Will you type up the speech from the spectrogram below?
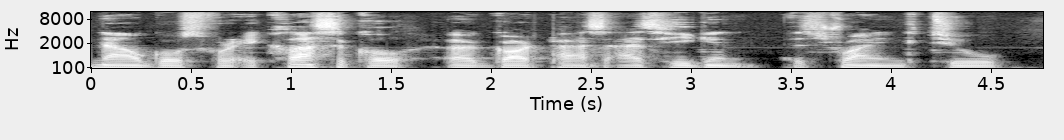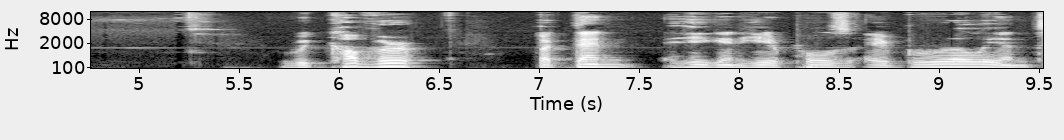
now goes for a classical uh, guard pass as Higen is trying to recover. But then Higen here pulls a brilliant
